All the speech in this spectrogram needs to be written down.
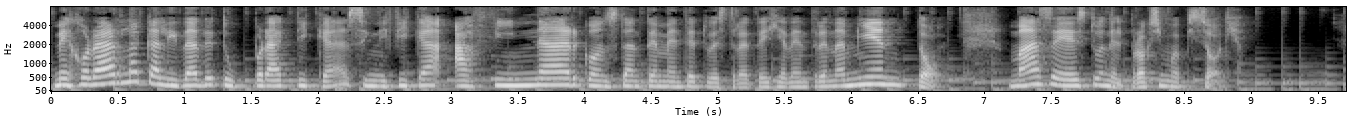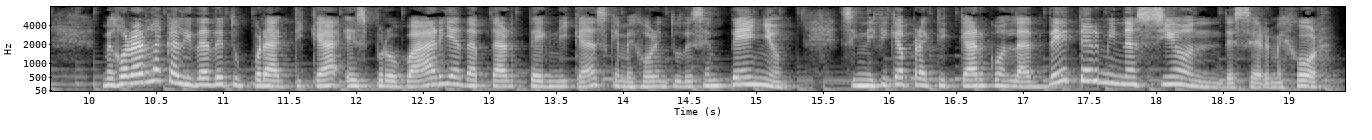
Mejorar la calidad de tu práctica significa afinar constantemente tu estrategia de entrenamiento. Más de esto en el próximo episodio. Mejorar la calidad de tu práctica es probar y adaptar técnicas que mejoren tu desempeño. Significa practicar con la determinación de ser mejor.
